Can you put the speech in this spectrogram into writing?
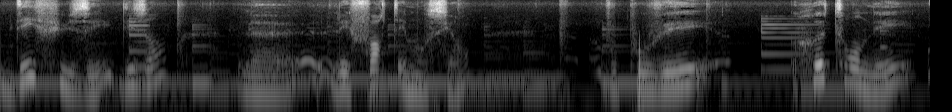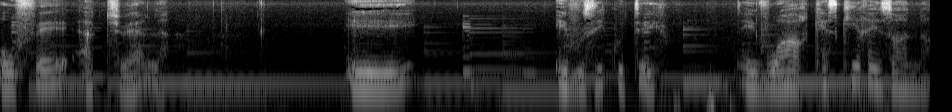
diffusé, disons, les fortes émotions, vous pouvez retourner au fait actuel et, et vous écouter et voir qu'est-ce qui résonne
